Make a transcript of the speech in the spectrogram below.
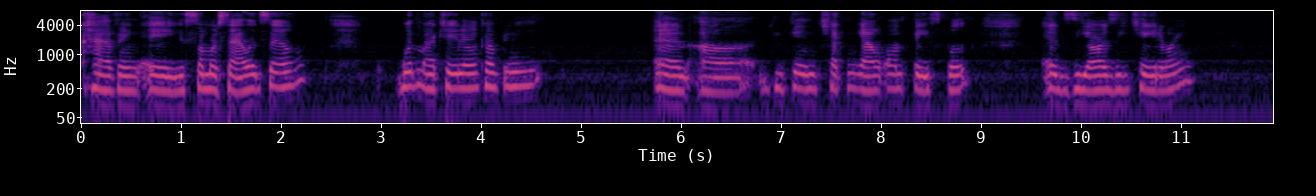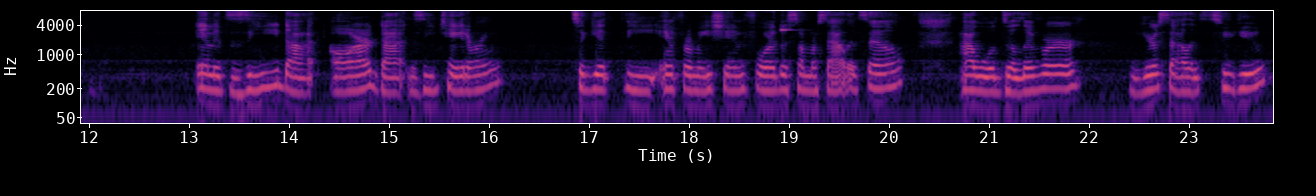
having a summer salad sale with my catering company. And uh, you can check me out on Facebook at ZRZ Catering. And it's z.r.z catering to get the information for the summer salad sale. I will deliver your salads to you.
